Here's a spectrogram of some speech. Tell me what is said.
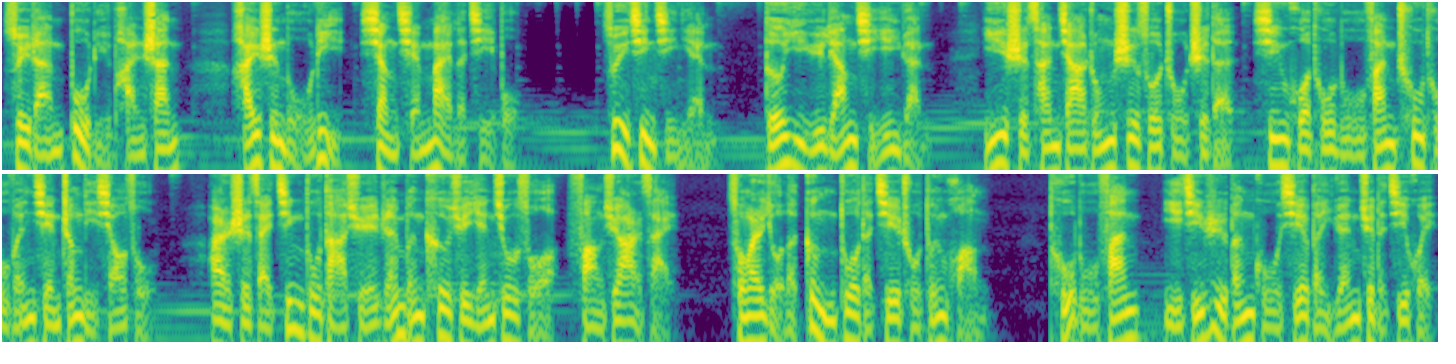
虽然步履蹒跚，还是努力向前迈了几步。最近几年，得益于两起因缘：一是参加荣师所主持的新火土鲁番出土文献整理小组；二是在京都大学人文科学研究所访学二载，从而有了更多的接触敦煌、吐鲁番以及日本古写本原卷的机会。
